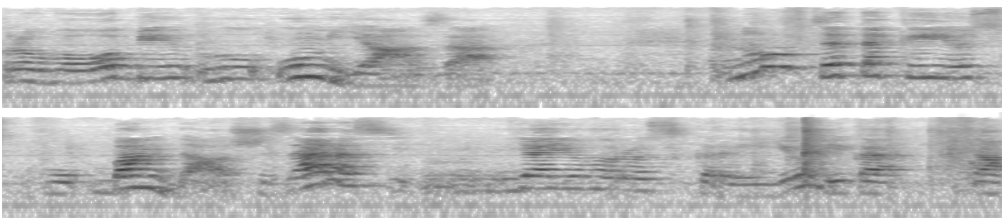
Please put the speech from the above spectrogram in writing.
кровообігу у м'язах. Ну, це такий ось бандаж. Зараз я його розкрию. Віка там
